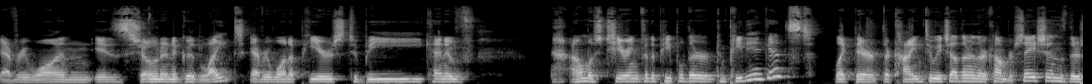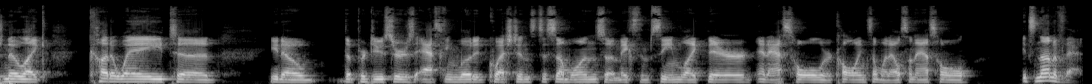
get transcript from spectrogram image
Everyone is shown in a good light. Everyone appears to be kind of almost cheering for the people they're competing against. Like they're they're kind to each other in their conversations. There's no like cutaway to, you know, the producers asking loaded questions to someone so it makes them seem like they're an asshole or calling someone else an asshole. It's none of that.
